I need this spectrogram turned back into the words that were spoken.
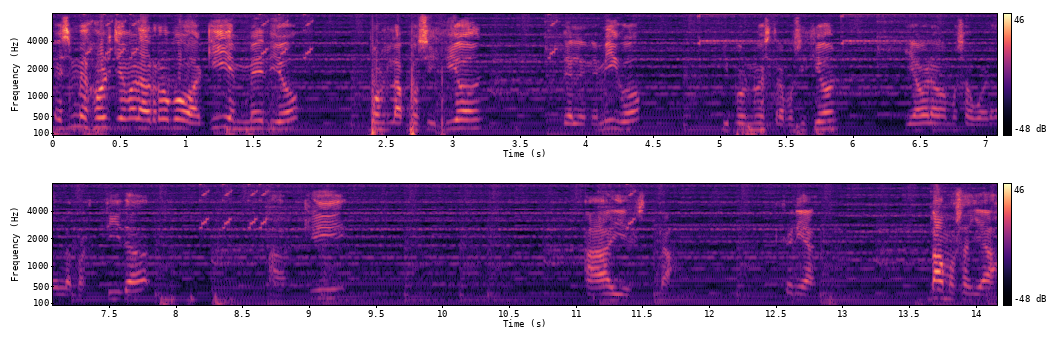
es mejor llevar a Robo aquí en medio por la posición del enemigo y por nuestra posición. Y ahora vamos a guardar la partida. Aquí. Ahí está. Genial. Vamos allá.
